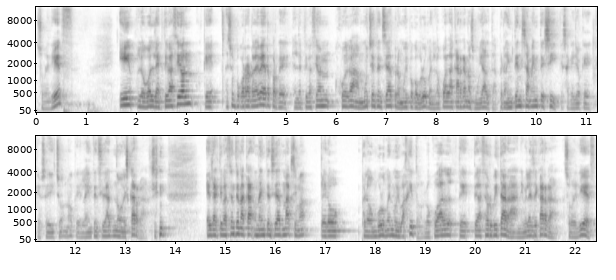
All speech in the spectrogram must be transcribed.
sobre 10. Y luego el de activación, que es un poco raro de ver porque el de activación juega a mucha intensidad pero muy poco volumen, lo cual la carga no es muy alta, pero intensamente sí, que es aquello que, os he dicho, ¿no? que la intensidad no es carga. El de activación tiene una, una intensidad máxima, pero pero a un volumen muy bajito, lo cual te, hace orbitar a niveles de carga sobre 10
